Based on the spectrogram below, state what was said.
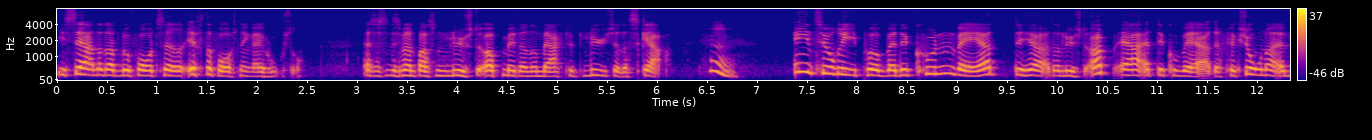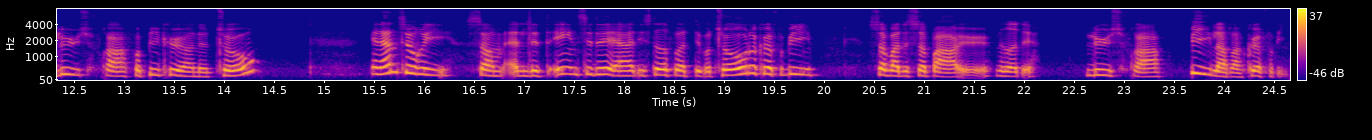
især når der blev foretaget efterforskninger i huset. Altså så det simpelthen bare sådan lyste op med et eller andet mærkeligt lys eller skær. Hmm. En teori på, hvad det kunne være, det her, der lyste op, er, at det kunne være refleksioner af lys fra forbikørende tog. En anden teori, som er lidt ens i det, er, at i stedet for, at det var tog, der kørte forbi, så var det så bare, øh, hvad hedder det, lys fra biler, der kørte forbi.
